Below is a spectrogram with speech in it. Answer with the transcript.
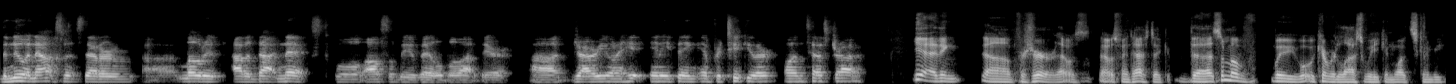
the new announcements that are uh, loaded out of .next will also be available out there. Uh, Jirah, you want to hit anything in particular on test drive? Yeah, I think uh, for sure that was that was fantastic. The some of maybe what we covered last week and what's going to be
